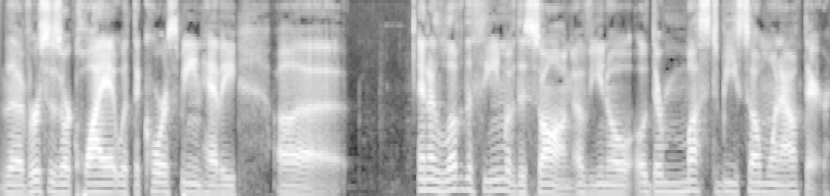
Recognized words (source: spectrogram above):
The verses are quiet with the chorus being heavy. Uh, and i love the theme of this song of you know oh, there must be someone out there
